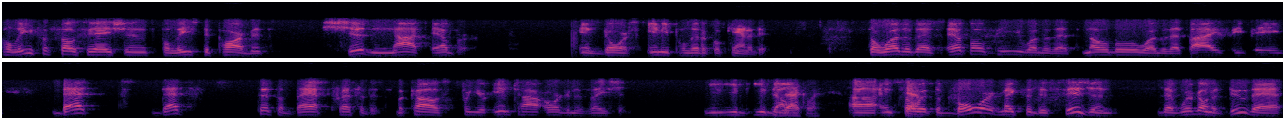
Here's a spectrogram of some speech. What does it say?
Police associations, police departments should not ever endorse any political candidate. So whether that's FOP, whether that's Noble, whether that's ICP, that that sets a bad precedent because for your entire organization, you you, you don't. Exactly. Uh, and so yeah. if the board makes a decision that we're going to do that,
